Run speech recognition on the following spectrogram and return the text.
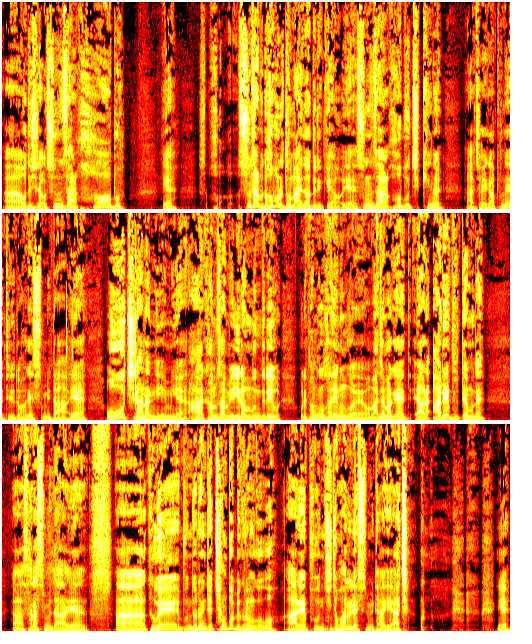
아, 얻으시라고 순살 허브, 예, 허- 순살보다 허브를 더 많이 넣어드릴게요. 예, 순살 허브 치킨을 아, 저희가 보내드리도록 하겠습니다. 예, 557 하나님, 예, 아 감사합니다. 이런 분들이 우리- 방송 살리는 거예요. 마지막에 아- RF 때문에 아, 살았습니다. 예, 아, 그 외 분들은 이제 창법이 그런 거고 RF는 진짜 화를 냈습니다. 예, 아직. 예,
